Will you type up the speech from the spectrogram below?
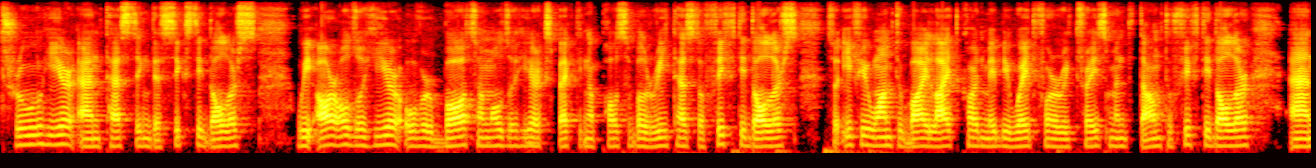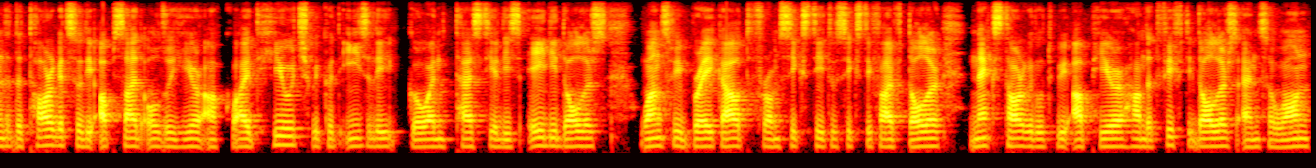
through here and testing the 60 dollars we are also here overbought, so I'm also here expecting a possible retest of $50. So if you want to buy Litecoin, maybe wait for a retracement down to $50 and the targets to the upside also here are quite huge. We could easily go and test here these 80 dollars. Once we break out from 60 to 65 dollar next target would be up here 150 dollars and so on.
